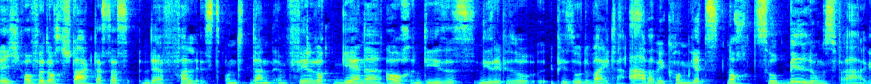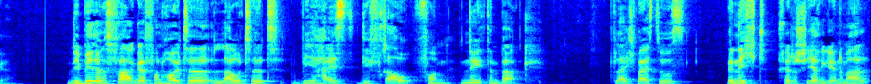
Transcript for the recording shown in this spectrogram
Ich hoffe doch stark, dass das der Fall ist. Und dann empfehle doch gerne auch dieses, diese Episode, weiter. Aber wir kommen jetzt noch zur Bildungsfrage. Die Bildungsfrage von heute lautet: Wie heißt die Frau von Nathan Buck? Vielleicht weißt du es. Wenn nicht, recherchiere gerne mal.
